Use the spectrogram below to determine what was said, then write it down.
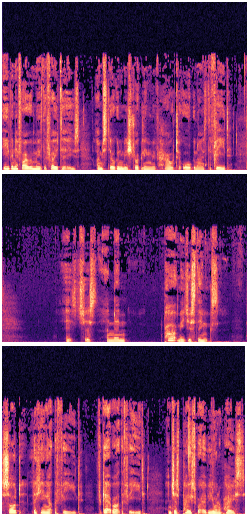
even if I remove the photos, I'm still going to be struggling with how to organise the feed it's just, and then part of me just thinks, sod looking at the feed, forget about the feed, and just post whatever you want to post.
